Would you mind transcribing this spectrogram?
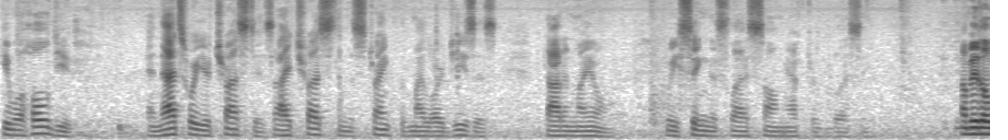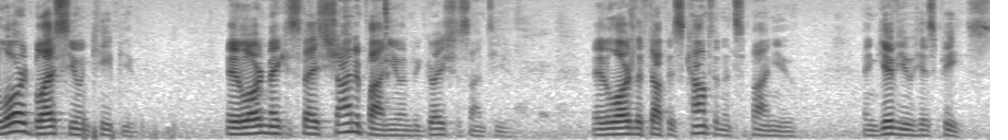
he will hold you. And that's where your trust is. I trust in the strength of my Lord Jesus, not in my own. We sing this last song after the blessing. Now may the Lord bless you and keep you. May the Lord make his face shine upon you and be gracious unto you. May the Lord lift up his countenance upon you and give you his peace.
